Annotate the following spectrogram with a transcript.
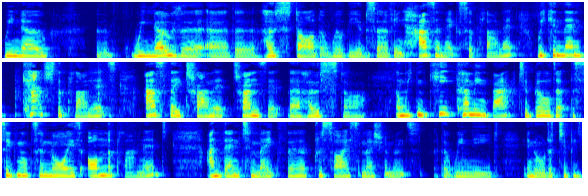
we know we know the uh, the host star that we'll be observing has an exoplanet. We can then catch the planets as they transit their host star, and we can keep coming back to build up the signal to noise on the planet, and then to make the precise measurements that we need in order to be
